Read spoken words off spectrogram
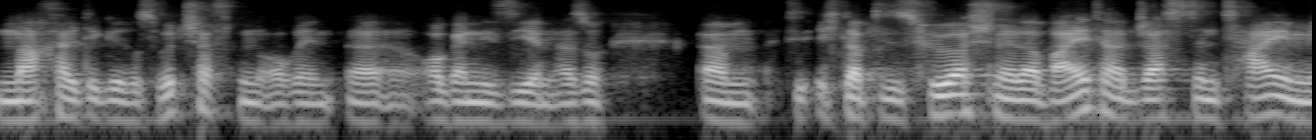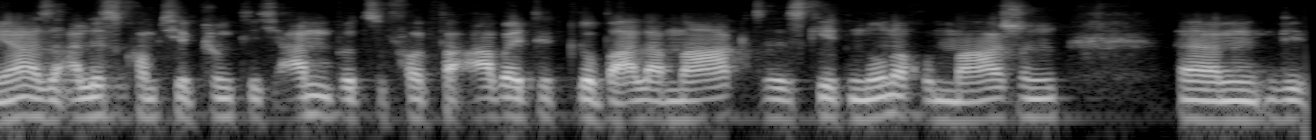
nachhaltigeres Wirtschaften äh, organisieren. Also ähm, ich glaube, dieses höher, schneller, weiter, just in time, ja, also alles kommt hier pünktlich an, wird sofort verarbeitet, globaler Markt, es geht nur noch um Margen. Ähm, wir,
